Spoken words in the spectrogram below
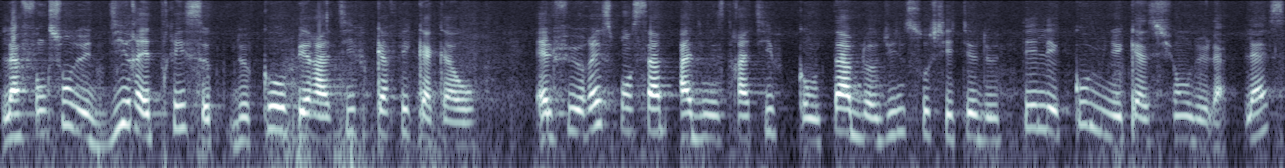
la fonction de directrice de coopérative Café Cacao. Elle fut responsable administrative comptable d'une société de télécommunications de la place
